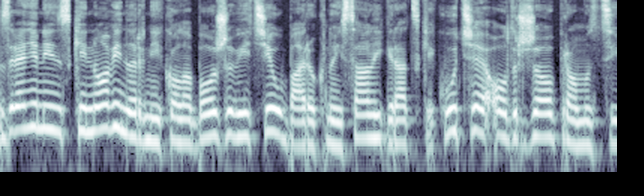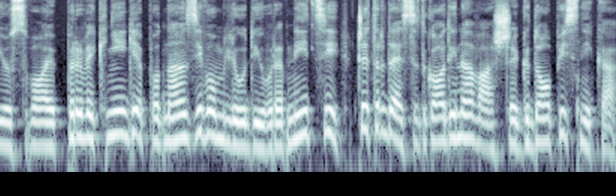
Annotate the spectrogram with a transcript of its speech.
Zrenjaninski novinar Nikola Božović je u baroknoj sali gradske kuće održao promociju svoje prve knjige pod nazivom Ljudi u ravnici 40 godina vašeg dopisnika.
